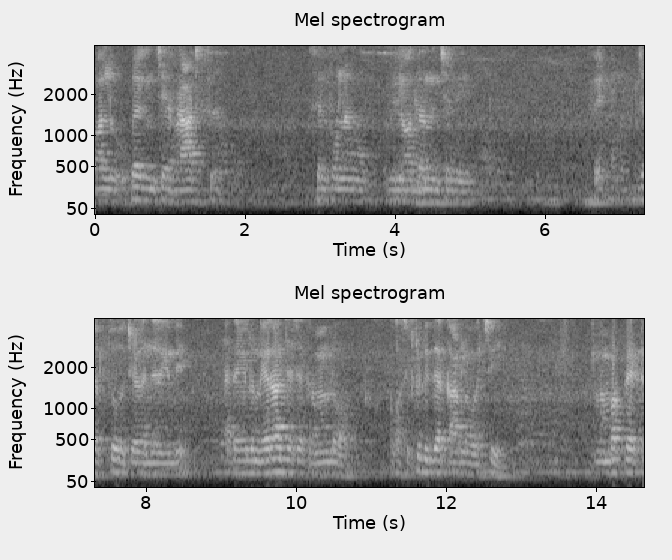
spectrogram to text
వాళ్ళు ఉపయోగించే రాడ్స్ సెల్ ఫోన్లను వీళ్ళ వద్ద నుంచి జప్తు చేయడం జరిగింది. అయితే వీళ్ళు నేరాలు చేసే క్రమంలో ఒక స్విఫ్ట్ డిజైర్ కార్లో వచ్చి నంబర్ ప్లేట్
